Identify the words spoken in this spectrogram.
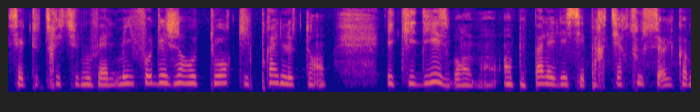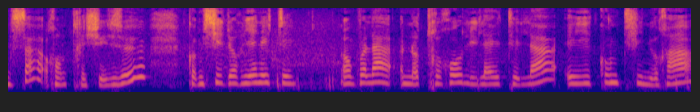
cette triste nouvelle. Mais il faut des gens autour qui prennent le temps et qui disent bon, on peut pas les laisser partir tout seuls comme ça, rentrer chez eux comme si de rien n'était. Donc voilà, notre rôle, il a été là et il continuera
